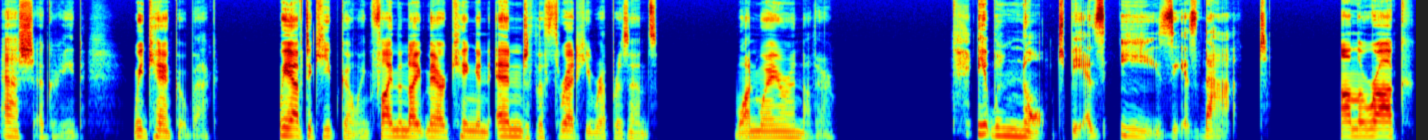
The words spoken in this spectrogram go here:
Ash agreed. We can't go back. We have to keep going, find the Nightmare King, and end the threat he represents. One way or another. It will not be as easy as that. On the rock,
